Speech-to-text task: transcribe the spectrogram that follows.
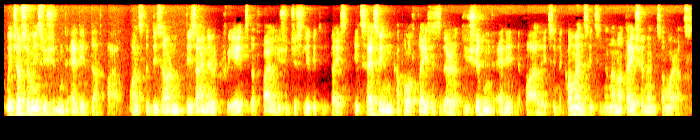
Which also means you shouldn't edit that file. Once the design, designer creates that file, you should just leave it in place. It says in a couple of places there that you shouldn't edit the file. It's in the comments, it's in an annotation, and somewhere else.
